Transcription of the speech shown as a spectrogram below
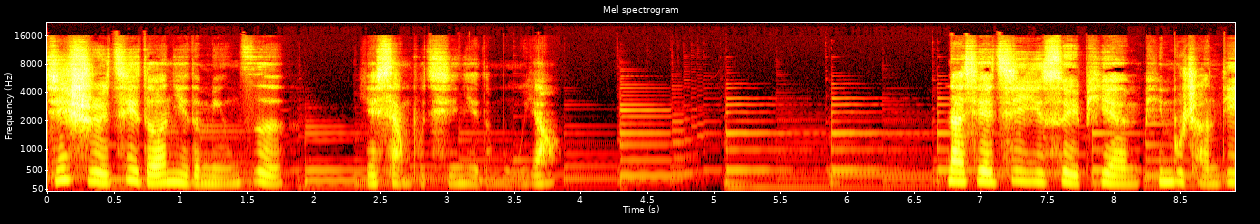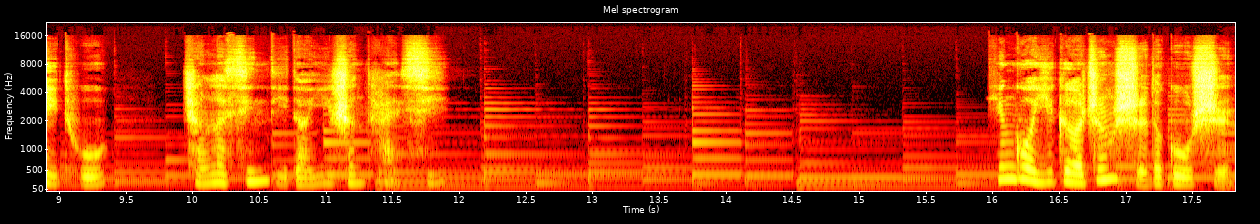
即使记得你的名字，也想不起你的模样。那些记忆碎片拼不成地图，成了心底的一声叹息。听过一个真实的故事，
